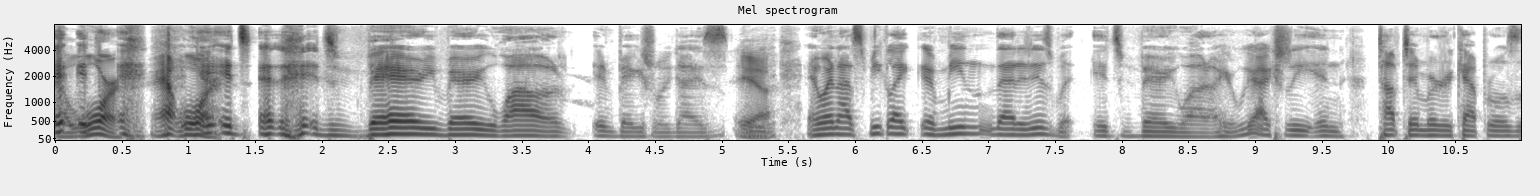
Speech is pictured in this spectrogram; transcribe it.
At war. At war. it's it's very very wild in Bakersfield, guys. I Yeah. mean, and when I speak like I mean that it is, but it's very wild out here. We're actually in top ten murder capitals,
